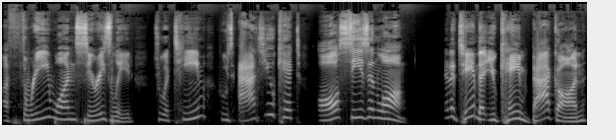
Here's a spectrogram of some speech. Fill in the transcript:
a three-one series lead to a team whose ass you kicked all season long. and a team that you came back on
